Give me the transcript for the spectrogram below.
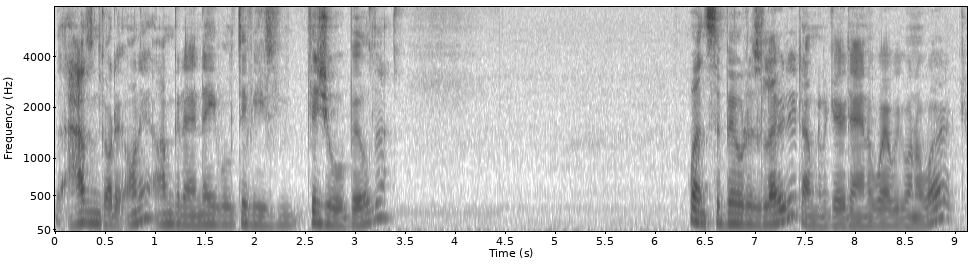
that hasn't got it on it. I'm going to enable Divi's Visual Builder. Once the builder's loaded, I'm going to go down to where we want to work.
